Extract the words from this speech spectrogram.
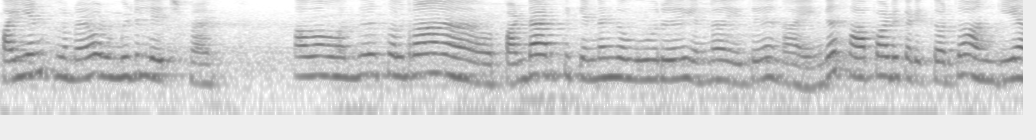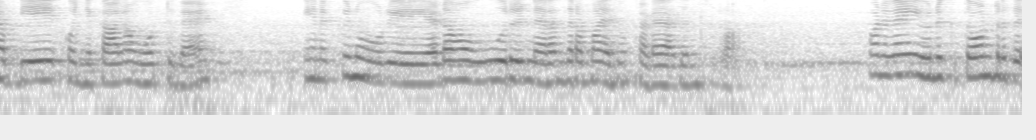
பையன் சொல்ல முடியாது ஒரு மிடில் ஏஜ் மேன் அவன் வந்து சொல்கிறான் பண்டாரத்துக்கு என்னங்க ஊர்? என்ன இது? நான் எங்கே சாப்பாடு கிடைக்கிறதோ அங்கேயே அப்படியே கொஞ்சம் காலம் ஓட்டுவேன். எனக்குன்னு ஒரு இடம் ஊர் நிரந்தரமாக எதுவும் கிடையாதுன்னு சொல்கிறான் உடனே இவனுக்கு தோன்றுறது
